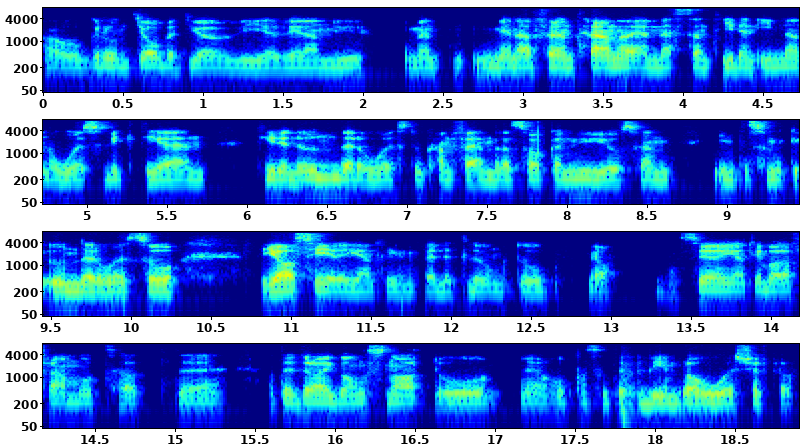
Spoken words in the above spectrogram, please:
och grundjobbet gör vi redan nu. Jag menar för en tränare är nästan tiden innan OS viktigare än tiden under OS. Du kan förändra saker nu och sen inte så mycket under OS. Så jag ser det egentligen väldigt lugnt och ja, ser egentligen bara framåt att, eh, att det drar igång snart och jag hoppas att det blir en bra OS självklart.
